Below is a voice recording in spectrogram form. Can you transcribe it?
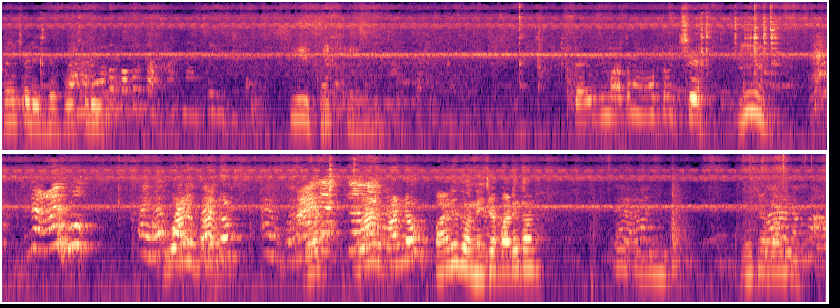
પૂંછડી છે પૂંછડી. એ સટકી સાઈઝમાં તો મોટું છે. હમ. કાઢો. કાઢો. પાડી દો નીચે પાડી દો નીચે પાડી દો.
